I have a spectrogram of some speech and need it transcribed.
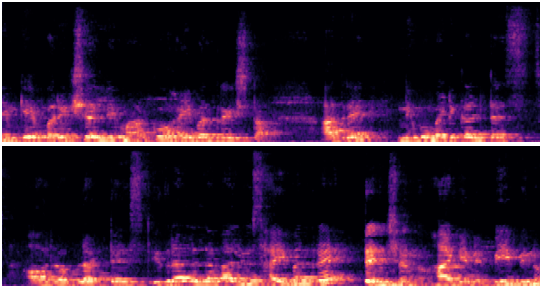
ನಿಮಗೆ ಪರೀಕ್ಷೆಯಲ್ಲಿ ಮಾರ್ಕು ಹೈ ಬಂದರೆ ಇಷ್ಟ. ಆದರೆ ನೀವು medical test or blood test ಇದರಲ್ಲೆಲ್ಲ ವ್ಯಾಲ್ಯೂಸ್ ಹೈ ಬಂದರೆ ಟೆನ್ಷನ್ನು ಹಾಗೇನೆ ಬಿ ಪಿನೂ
